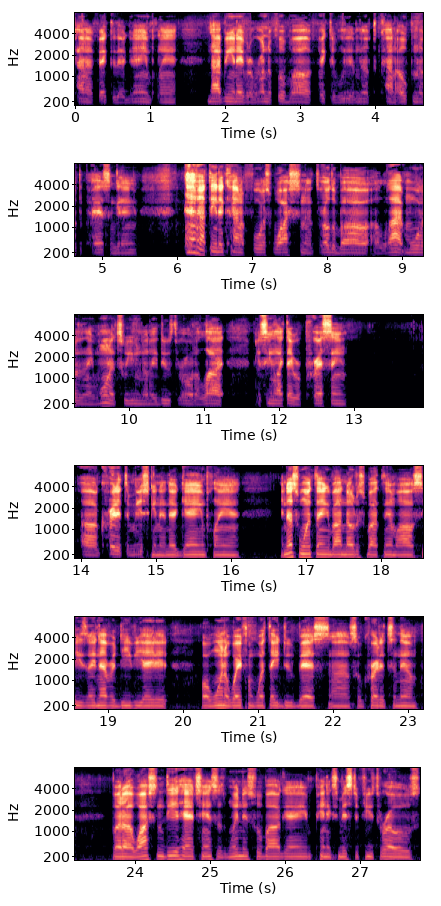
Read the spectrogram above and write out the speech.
kind of affected their game plan not being able to run the football effectively enough to kind of open up the passing game. And I think they kind of forced Washington to throw the ball a lot more than they wanted to, even though they do throw it a lot. It seemed like they were pressing. Uh, credit to Michigan and their game plan. And that's one thing about noticed about them all season. They never deviated or went away from what they do best. Uh, so credit to them. But uh, Washington did have chances to win this football game. Penix missed a few throws,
